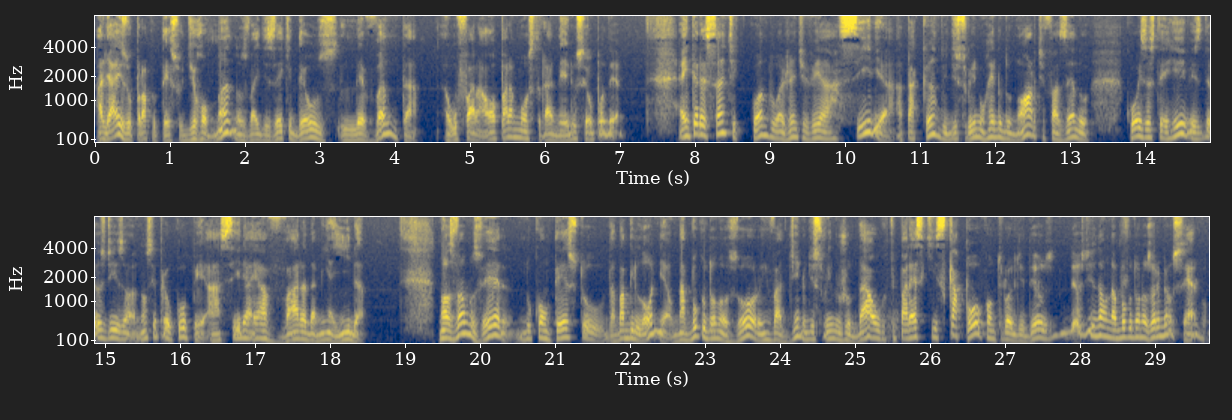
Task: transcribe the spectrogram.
Aliás, o próprio texto de Romanos vai dizer que Deus levanta o faraó para mostrar nele o seu poder. É interessante quando a gente vê a Síria atacando e destruindo o reino do norte, fazendo coisas terríveis, Deus diz: ó, não se preocupe, a Síria é a vara da minha ira. Nós vamos ver no contexto da Babilônia, Nabucodonosor invadindo, destruindo Judá, algo que parece que escapou o controle de Deus. Deus diz: não, Nabucodonosor é meu servo.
